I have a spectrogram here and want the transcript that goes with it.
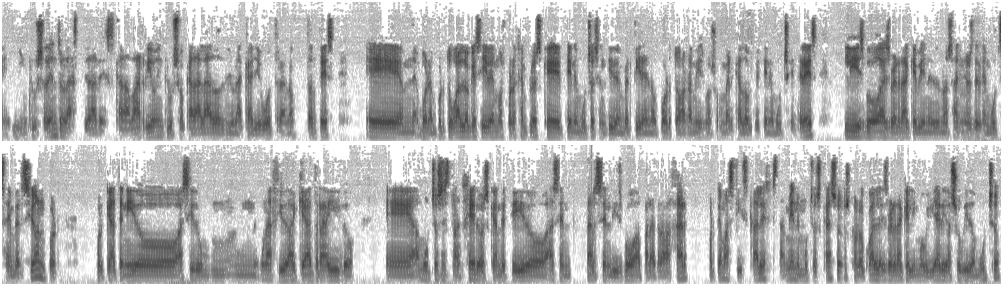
eh, incluso dentro de las ciudades, cada barrio, incluso cada lado de una calle u otra, ¿no? Entonces, eh, bueno, en Portugal lo que sí vemos, por ejemplo, es que tiene mucho sentido invertir en Oporto. Ahora mismo es un mercado que tiene mucho interés. Lisboa es verdad que viene de unos años de mucha inversión por, porque ha tenido, ha sido una ciudad que ha traído eh, a muchos extranjeros que han decidido asentarse en Lisboa para trabajar, por temas fiscales también en muchos casos, con lo cual es verdad que el inmobiliario ha subido mucho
